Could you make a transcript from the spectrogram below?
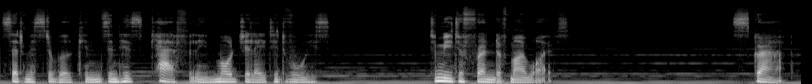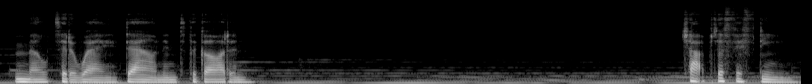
said Mr. Wilkins in his carefully modulated voice. To meet a friend of my wife's. Scrap melted away down into the garden. Chapter 15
